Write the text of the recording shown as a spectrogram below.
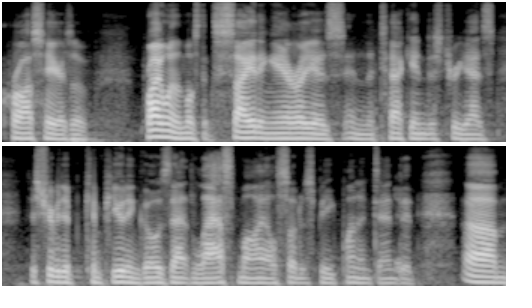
crosshairs of probably one of the most exciting areas in the tech industry as distributed computing goes that last mile, so to speak, pun intended. Um,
